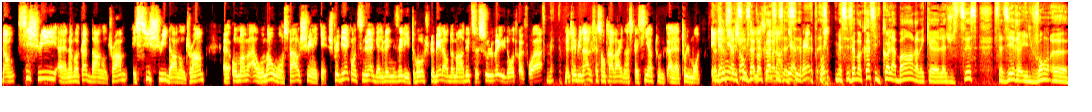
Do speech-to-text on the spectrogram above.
Donc, si je suis un avocat de Donald Trump et si je suis Donald Trump, euh, au, moment, au moment où on se parle, je suis inquiet. Je peux bien continuer à galvaniser les troupes, je peux bien leur demander de se soulever une autre fois. Mais... Le tribunal fait son travail dans ce cas-ci à tout, à tout le moins. Et dernière chose, ces avocats, mais ces avocats, s'ils collaborent avec euh, la justice, c'est-à-dire euh, ils vont euh,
